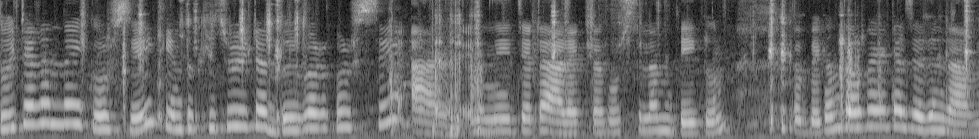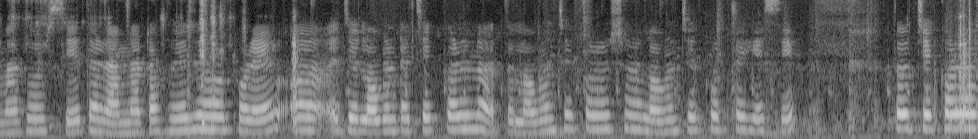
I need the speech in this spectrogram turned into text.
দুইটা রান্নাই করছি, কিন্তু খিচুড়িটা দুইবার করছি আর এমনি যেটা আরেকটা করছিলাম, বেগুন। তো বেগুন তরকারিটা যেদিন রান্না করছি, তো রান্নাটা হয়ে যাওয়ার পরে যে লবণটা চেক করে না, তো লবণ চেক করার সময় লবণ চেক করতে গেছি। তো চেক করার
